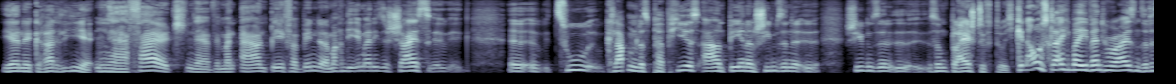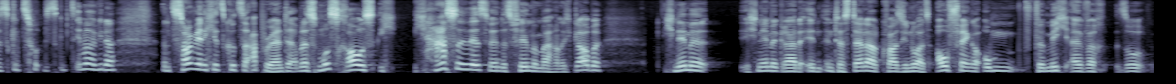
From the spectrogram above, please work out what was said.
Ja, eine gerade Linie. Na, falsch. Na, wenn man A und B verbindet, dann machen die immer diese scheiß äh, äh, Zuklappen des Papiers A und B und dann schieben sie, eine, äh, schieben sie äh, so einen Bleistift durch. Genau das gleiche bei Event Horizon. So, das gibt's, das gibt's immer wieder. Und sorry, wenn ich jetzt kurz so abrante, aber das muss raus. Ich, ich hasse es, wenn das Filme machen. Ich glaube, ich nehme ich nehme gerade Interstellar quasi nur als Aufhänger, um für mich einfach so,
